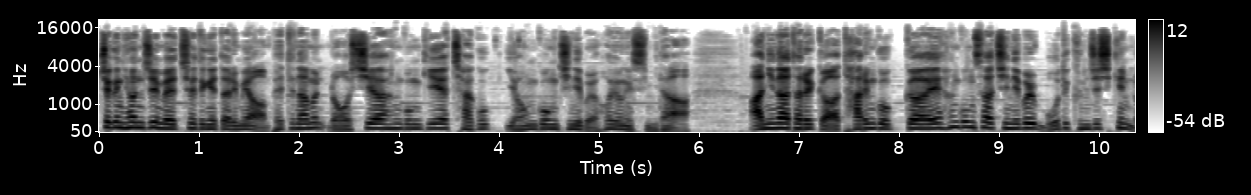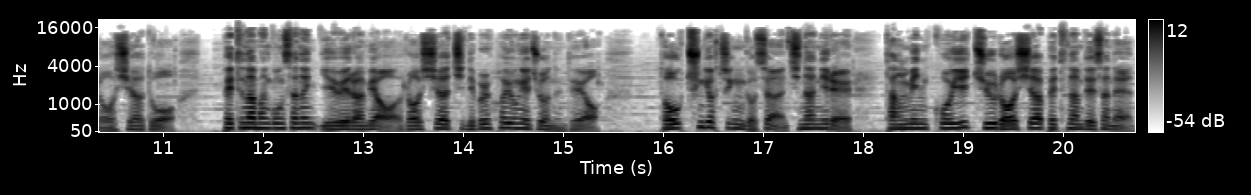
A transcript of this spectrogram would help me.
최근 현지 매체 등에 따르면 베트남은 러시아 항공기의 자국 영공 진입을 허용했습니다. 아니나 다를까 다른 국가의 항공사 진입을 모두 금지시킨 러시아도 베트남 항공사는 예외라며 러시아 진입을 허용해 주었는데요. 더욱 충격적인 것은 지난 1일 당민코이 주 러시아 베트남 대사는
